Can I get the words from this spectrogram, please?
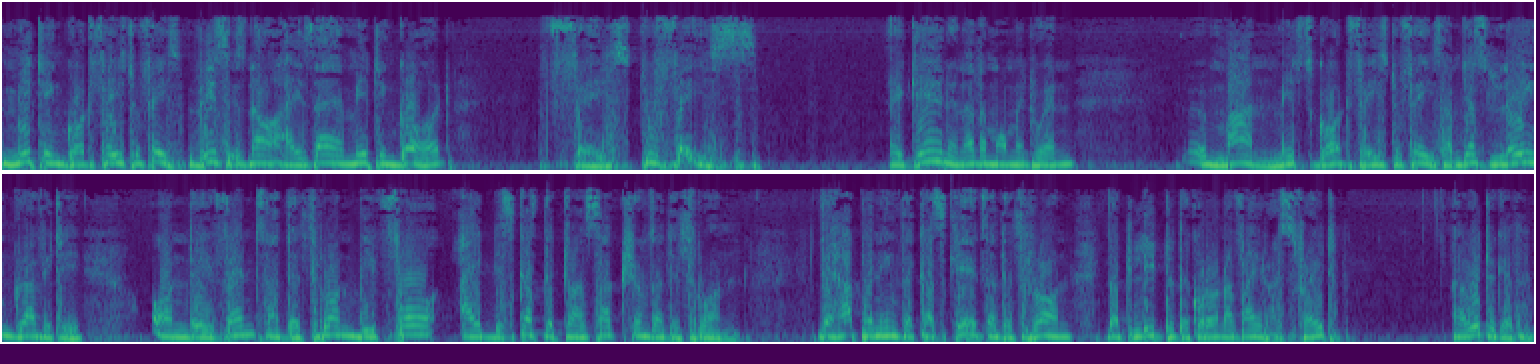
meeting God face to face. This is now Isaiah meeting God face to face. Again, another moment when man meets God face to face. I'm just laying gravity on the events at the throne before I discuss the transactions at the throne. The happening, the cascades at the throne that lead to the coronavirus, right? Are we together?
